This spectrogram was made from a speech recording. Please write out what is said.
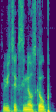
360 no scope.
